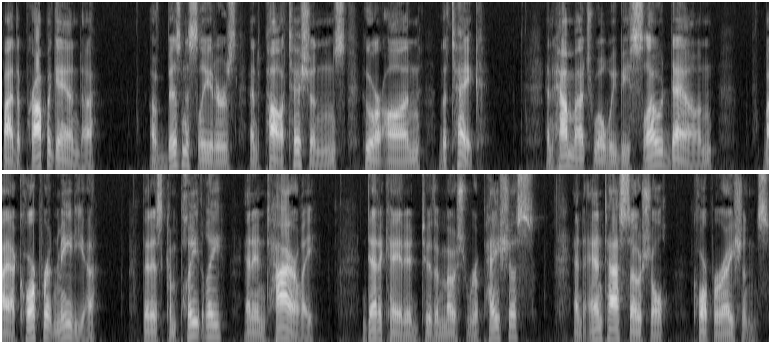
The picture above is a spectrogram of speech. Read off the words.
by the propaganda of business leaders and politicians who are on the take? And how much will we be slowed down by a corporate media that is completely and entirely dedicated to the most rapacious and antisocial corporations?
